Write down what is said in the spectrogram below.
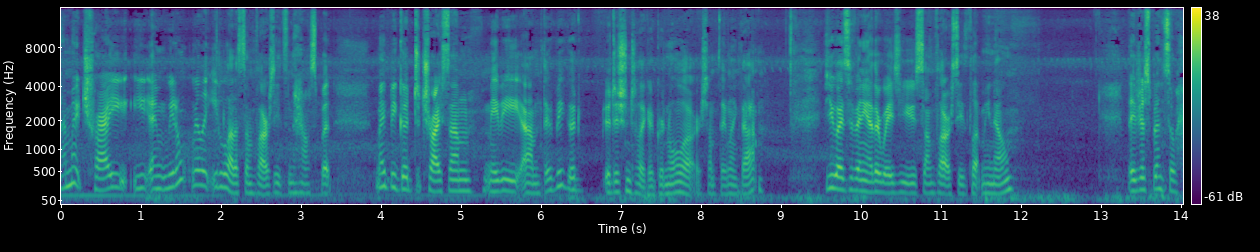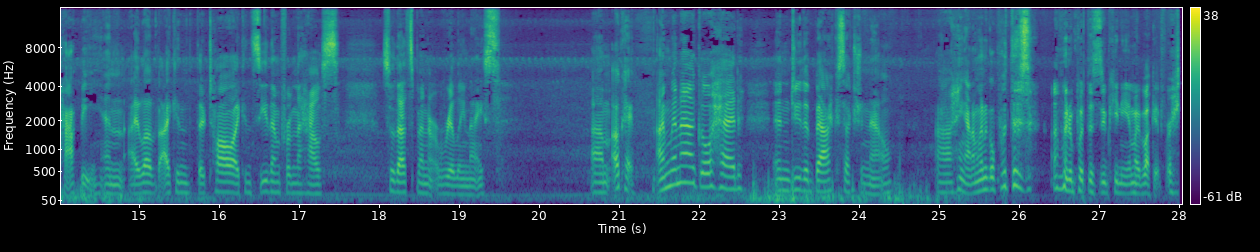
I might try eat. I mean, we don't really eat a lot of sunflower seeds in the house, but might be good to try some. Maybe um, they would be good addition to like a granola or something like that. If you guys have any other ways you use sunflower seeds, let me know. They've just been so happy and I love, I can, they're tall, I can see them from the house. So that's been really nice. Um, okay, I'm gonna go ahead and do the back section now. Uh, hang on, I'm gonna go put this, I'm gonna put the zucchini in my bucket first.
